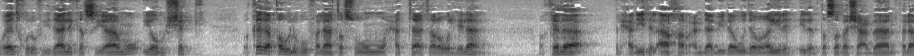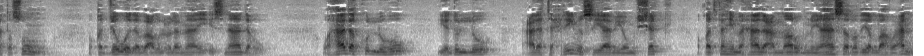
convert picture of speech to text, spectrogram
ويدخل في ذلك صيام يوم الشك. وكذا قوله فلا تصوموا حتى تروا الهلال. وكذا في الحديث الآخر عند أبي داود وغيره إذا انتصف شعبان فلا تصوموا وقد جود بعض العلماء إسناده. وهذا كله يدل على تحريم صيام يوم الشك. وقد فهم هذا عمار بن ياسر رضي الله عنه.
